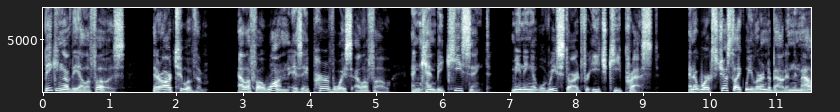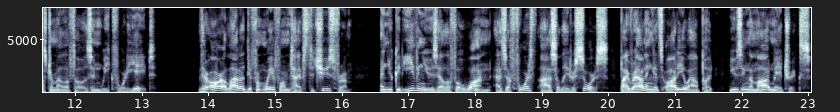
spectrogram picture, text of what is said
Speaking of the LFOs, there are two of them. LFO 1 is a per voice LFO and can be key synced, meaning it will restart for each key pressed. And it works just like we learned about in the Maelstrom LFOs in week 48. There are a lot of different waveform types to choose from, and you could even use LFO 1 as a fourth oscillator source by routing its audio output using the mod matrix,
